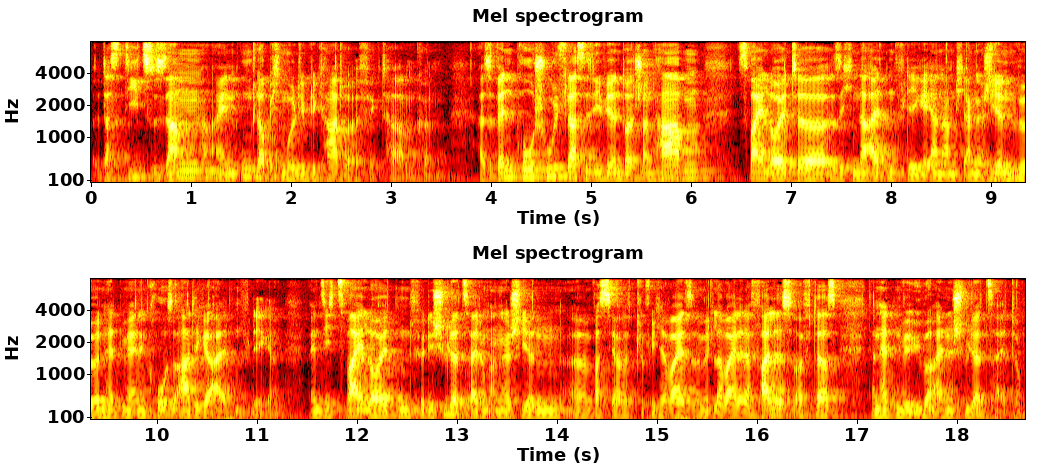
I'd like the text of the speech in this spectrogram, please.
dass die zusammen einen unglaublichen Multiplikatoreffekt haben können. Also wenn pro Schulklasse, die wir in Deutschland haben, zwei Leute sich in der Altenpflege ehrenamtlich engagieren würden, hätten wir eine großartige Altenpflege. Wenn sich zwei Leute für die Schülerzeitung engagieren, äh, was ja glücklicherweise mittlerweile der Fall ist öfters, dann hätten wir überall eine Schülerzeitung.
